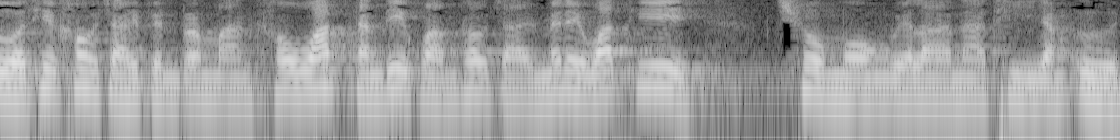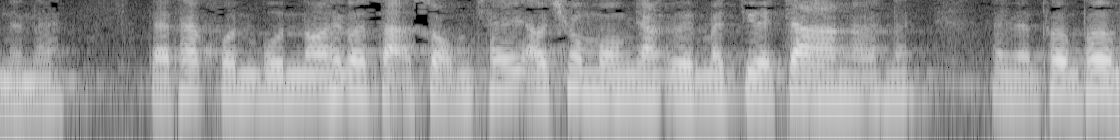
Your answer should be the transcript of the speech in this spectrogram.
ตัวที่เข้าใจเป็นประมาณเขาวัดกันที่ความเข้าใจ ไม่ได้วัดที่ชั่วโมงเวลานาทีอย่างอื่นนะนะแต่ถ้าคนบุญน้อยก็สะสมใช้เอาชั่วโมงอย่างอื่นมาเจือจางนะให้มันเพิ่มเพิ่ม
